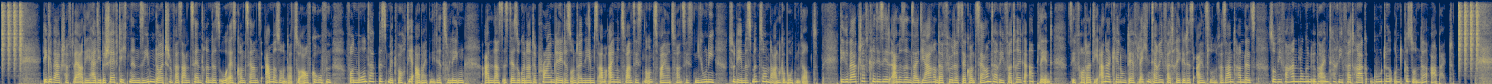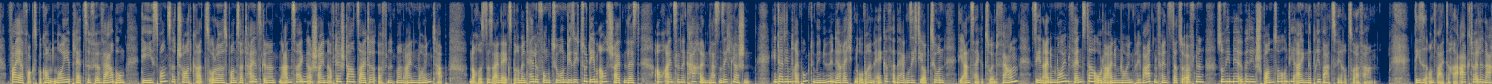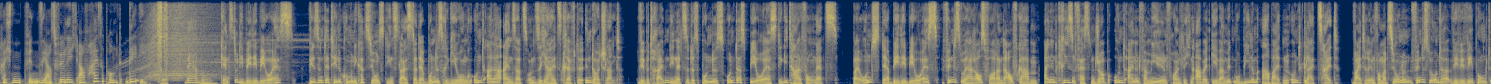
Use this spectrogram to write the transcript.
Die Gewerkschaft Verdi hat die Beschäftigten in sieben deutschen Versandzentren des US-Konzerns Amazon dazu aufgerufen, von Montag bis Mittwoch die Arbeit niederzulegen. Anlass ist der sogenannte Prime Day des Unternehmens am 21. und 22. Juni, zu dem es mit Sonderangeboten wirbt. Die Gewerkschaft kritisiert Amazon seit Jahren dafür, dass der Konzern Tarifverträge ablehnt. Sie fordert die Anerkennung der Flächentarifverträge des Einzel- und Versandhandels sowie Verhandlungen über einen Tarifvertrag gute und gesunde Arbeit. Firefox bekommt neue Plätze für Werbung. Die Sponsored Shortcuts oder Sponsored Tiles genannten Anzeigen erscheinen auf der Startseite, öffnet man einen neuen Tab. Noch ist es eine experimentelle Funktion, die sich zudem ausschalten lässt. Auch einzelne Kacheln lassen sich löschen. Hinter dem Drei-Punkte-Menü in der rechten oberen Ecke verbergen sich die Optionen, die Anzeige zu entfernen, sie in einem neuen Fenster oder einem neuen privaten Fenster zu öffnen, sowie mehr über den Sponsor und die eigene Privatsphäre zu erfahren. Diese und weitere aktuelle Nachrichten finden Sie ausführlich auf heise.de. Werbung. Kennst du die BDBOS? Wir sind der Telekommunikationsdienstleister der Bundesregierung und aller Einsatz- und Sicherheitskräfte in Deutschland. Wir betreiben die Netze des Bundes und das BOS Digitalfunknetz. Bei uns, der BDBOS, findest du herausfordernde Aufgaben, einen krisenfesten Job und einen familienfreundlichen Arbeitgeber mit mobilem Arbeiten und Gleitzeit. Weitere Informationen findest du unter www.bdbos.de.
